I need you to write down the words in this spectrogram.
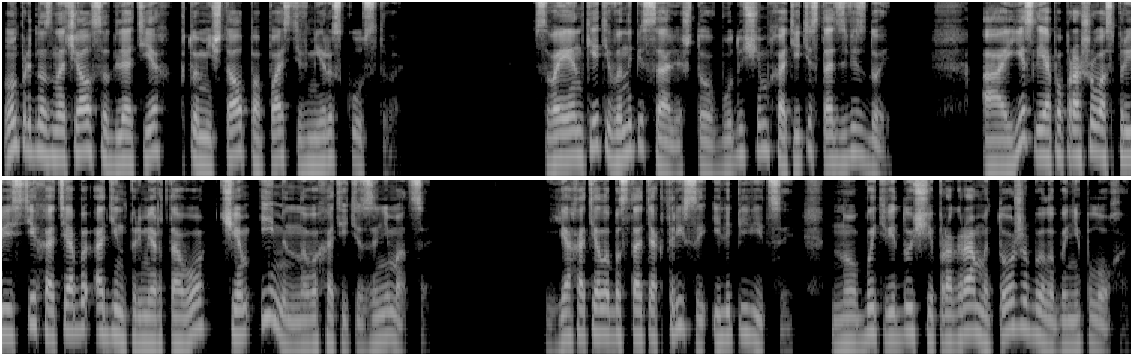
он предназначался для тех, кто мечтал попасть в мир искусства. В своей анкете вы написали, что в будущем хотите стать звездой. А если я попрошу вас привести хотя бы один пример того, чем именно вы хотите заниматься? Я хотела бы стать актрисой или певицей, но быть ведущей программы тоже было бы неплохо.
